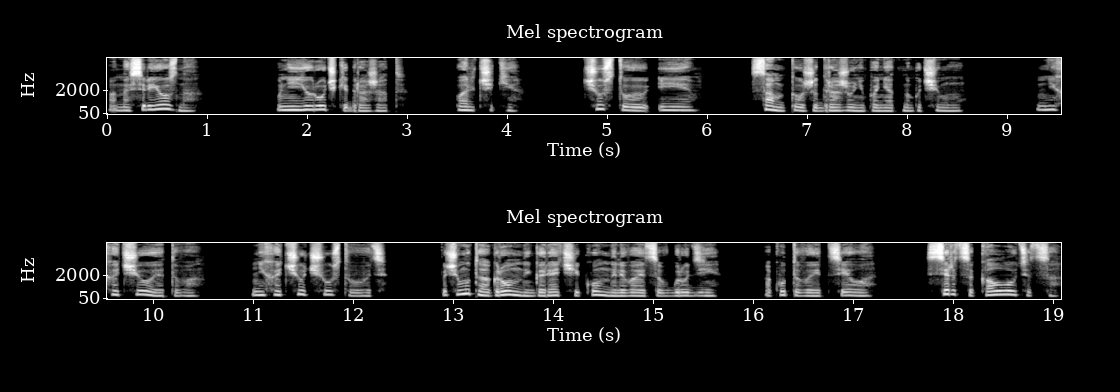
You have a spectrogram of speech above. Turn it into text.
Она серьезно. У нее ручки дрожат, пальчики. Чувствую и сам тоже дрожу непонятно почему. Не хочу этого. Не хочу чувствовать. Почему-то огромный горячий ком наливается в груди, окутывает тело. Сердце колотится.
